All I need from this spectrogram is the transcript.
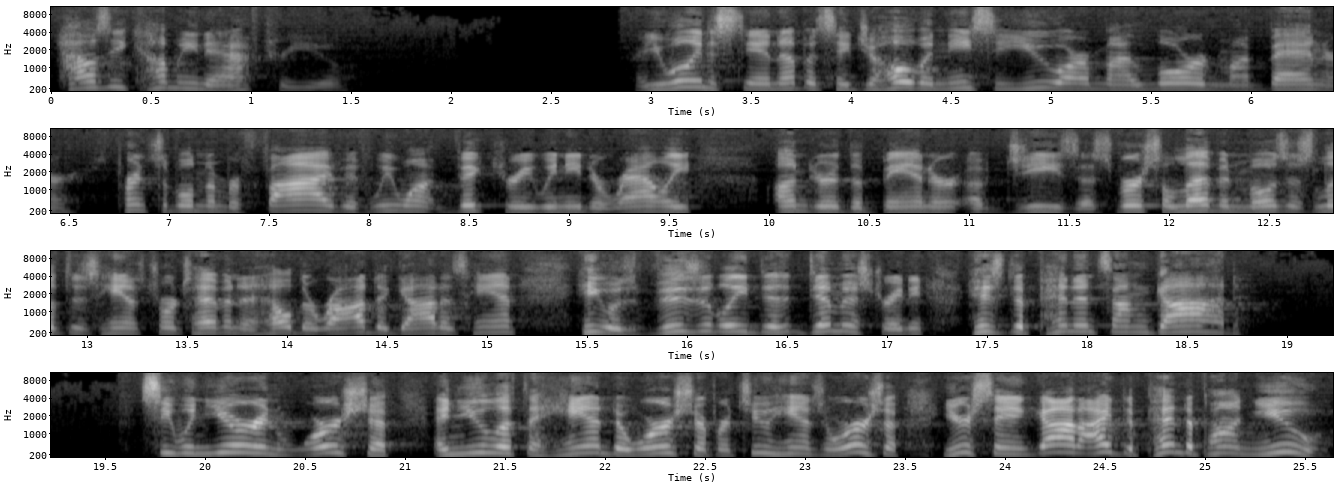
How's he coming after you? Are you willing to stand up and say, Jehovah Nissi, you are my Lord, my banner? Principle number five if we want victory, we need to rally under the banner of Jesus. Verse 11 Moses lifted his hands towards heaven and held the rod to God's hand. He was visibly de- demonstrating his dependence on God. See, when you're in worship and you lift a hand to worship or two hands to worship, you're saying, God, I depend upon you.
